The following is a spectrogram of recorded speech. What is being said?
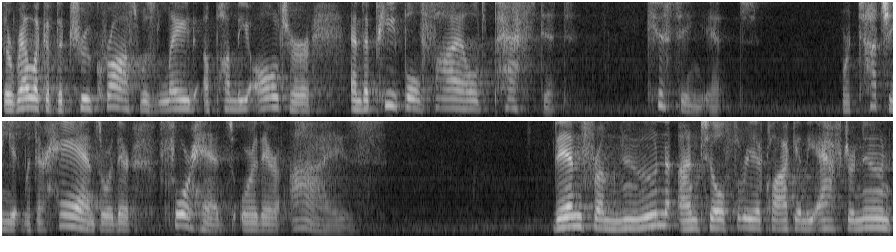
the relic of the true cross was laid upon the altar, and the people filed past it, kissing it, or touching it with their hands, or their foreheads, or their eyes. Then from noon until three o'clock in the afternoon,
